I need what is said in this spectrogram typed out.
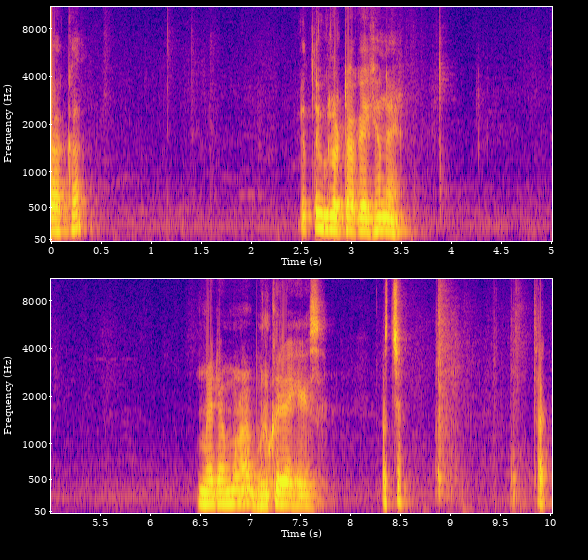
টাকা? এতগুলো টাকা এখানে? ম্যাডাম মনে হয় ভুল করে রেখে গেছে। আচ্ছা থাক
